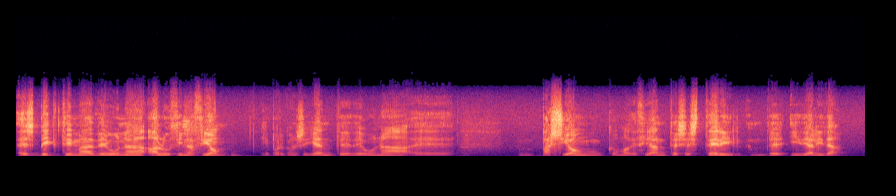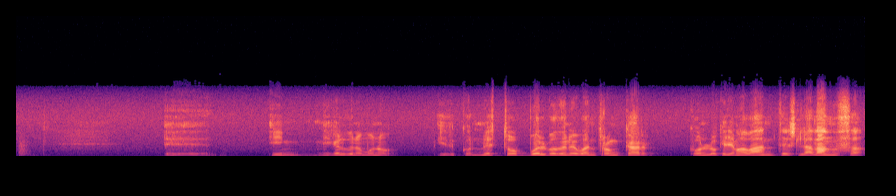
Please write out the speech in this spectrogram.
es víctima de una alucinación y por consiguiente de una eh, pasión, como decía antes, estéril de idealidad? Y Miguel de Unamuno, y con esto vuelvo de nuevo a entroncar con lo que llamaba antes la danza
